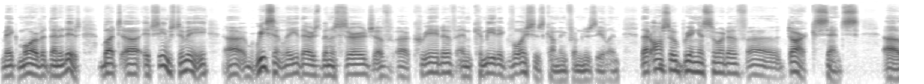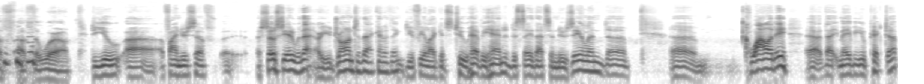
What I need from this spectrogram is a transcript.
make more of it than it is, but uh, it seems to me uh, recently there's been a surge of uh, creative and comedic voices coming from New Zealand that also bring a sort of uh, dark sense of of the world. Do you uh, find yourself? associated with that are you drawn to that kind of thing do you feel like it's too heavy handed to say that's a new zealand um, quality that maybe you picked up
